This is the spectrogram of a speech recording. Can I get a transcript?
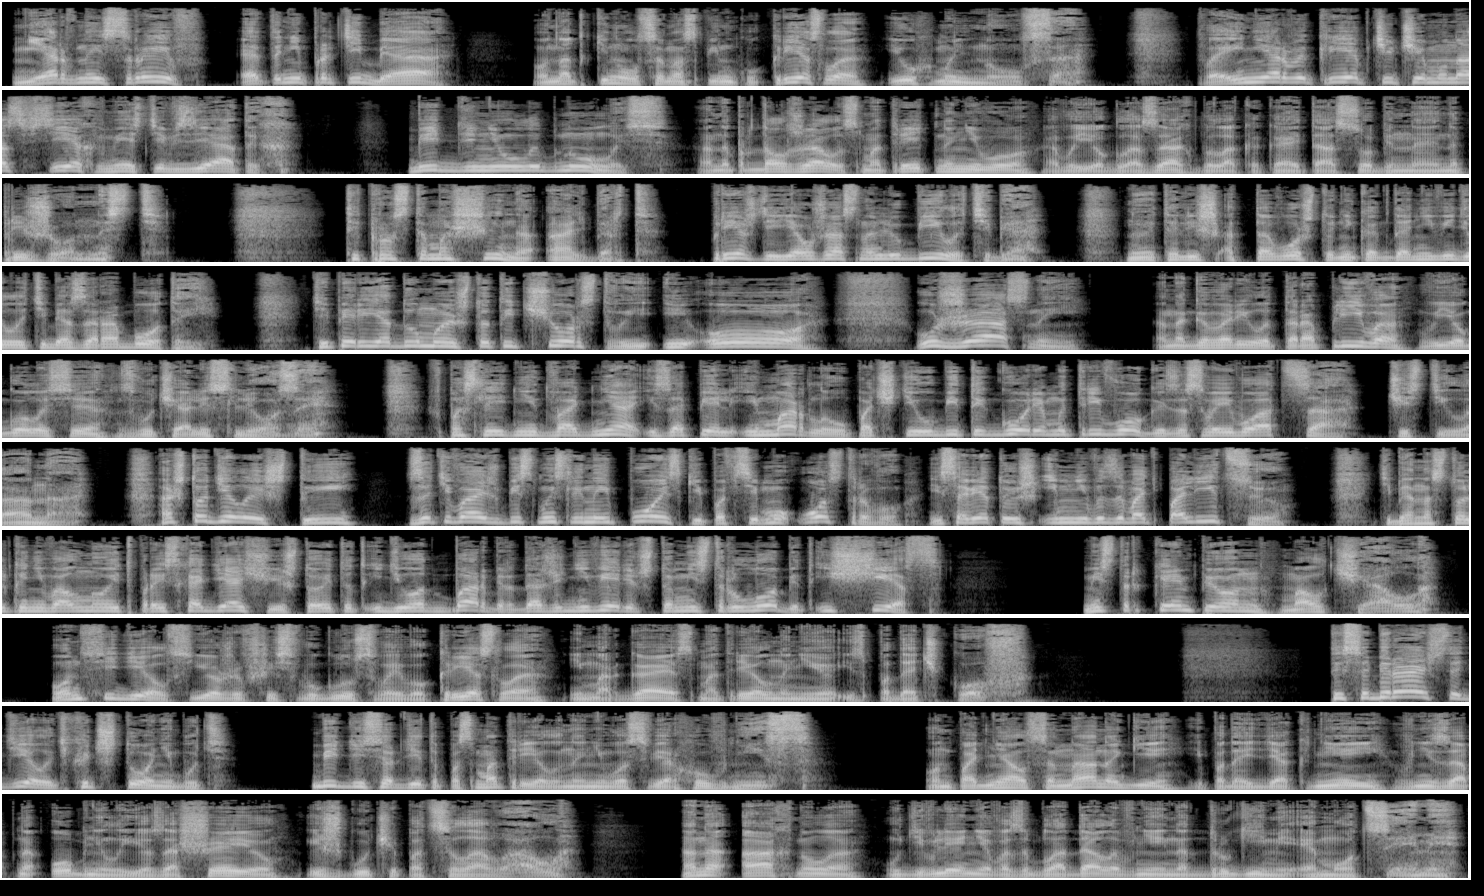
«Нервный срыв — это не про тебя». Он откинулся на спинку кресла и ухмыльнулся. «Твои нервы крепче, чем у нас всех вместе взятых». Бидди не улыбнулась. Она продолжала смотреть на него, а в ее глазах была какая-то особенная напряженность. «Ты просто машина, Альберт. Прежде я ужасно любила тебя. Но это лишь от того, что никогда не видела тебя за работой. Теперь я думаю, что ты черствый и, о, ужасный!» Она говорила торопливо, в ее голосе звучали слезы. «В последние два дня Изапель и Марлоу почти убиты горем и тревогой за своего отца», — чистила она. «А что делаешь ты? Затеваешь бессмысленные поиски по всему острову и советуешь им не вызывать полицию? Тебя настолько не волнует происходящее, что этот идиот Барбер даже не верит, что мистер Лоббит исчез. Мистер Кэмпион молчал. Он сидел, съежившись в углу своего кресла, и, моргая, смотрел на нее из-под очков. «Ты собираешься делать хоть что-нибудь?» Бидди сердито посмотрела на него сверху вниз. Он поднялся на ноги и, подойдя к ней, внезапно обнял ее за шею и жгуче поцеловал. Она ахнула, удивление возобладало в ней над другими эмоциями.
